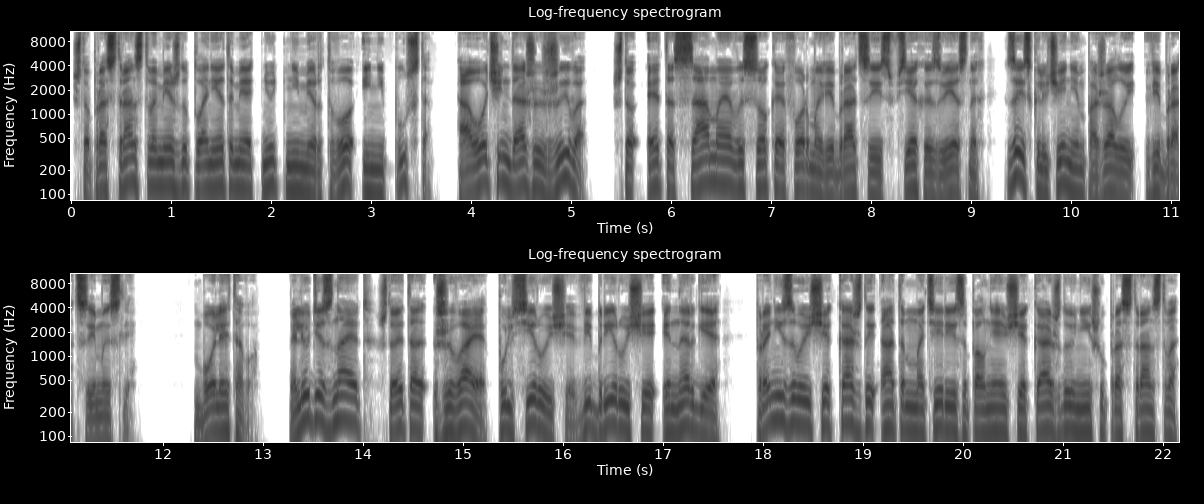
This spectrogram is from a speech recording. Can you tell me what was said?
что пространство между планетами отнюдь не мертво и не пусто, а очень даже живо, что это самая высокая форма вибрации из всех известных, за исключением, пожалуй, вибрации мысли. Более того, люди знают, что это живая, пульсирующая, вибрирующая энергия, пронизывающая каждый атом материи, заполняющая каждую нишу пространства,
